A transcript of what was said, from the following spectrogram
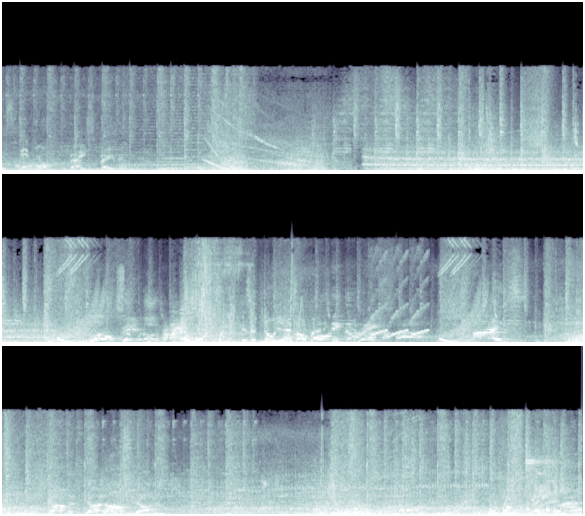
Space in your face, baby. Blowfish! Is it New Year's already? Owning the race! Ice! Comet Gun All-Star! Ruling the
